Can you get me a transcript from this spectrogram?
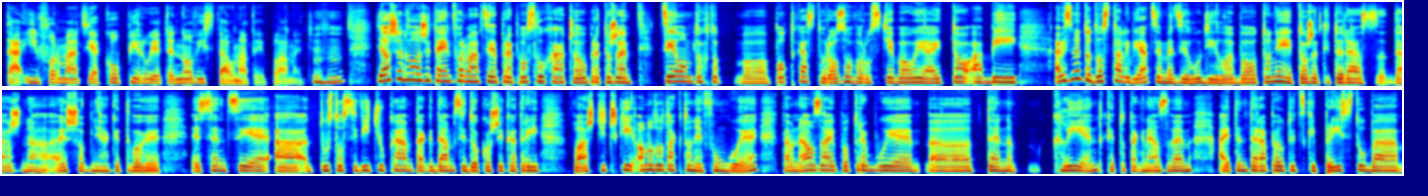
tá informácia kopíruje ten nový stav na tej planete. Uh-huh. Ďalšia dôležitá informácia pre poslucháčov, pretože cieľom tohto podcastu, rozhovoru s tebou je aj to, aby, aby sme to dostali viacej medzi ľudí, lebo to nie je to, že ty teraz dáš na e-shop nejaké tvoje esencie a tu to si vyťukám, tak dám si do košika tri flaštičky. Ono to takto nefunguje. Tam naozaj potrebuje uh, ten klient, keď to tak nazvem, aj ten terapeutický prístup a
